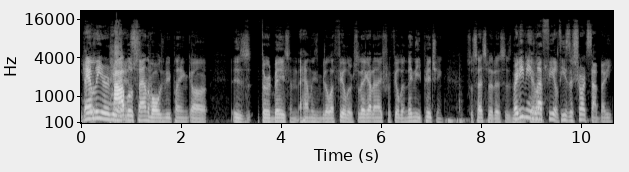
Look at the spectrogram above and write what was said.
Hanley or Pablo? Sandoval is going to be playing uh, is third base, and Hanley's going to be the left fielder. So they got an extra fielder, and they need pitching. So Cespedes is. What do you mean left field? He's a shortstop, buddy.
